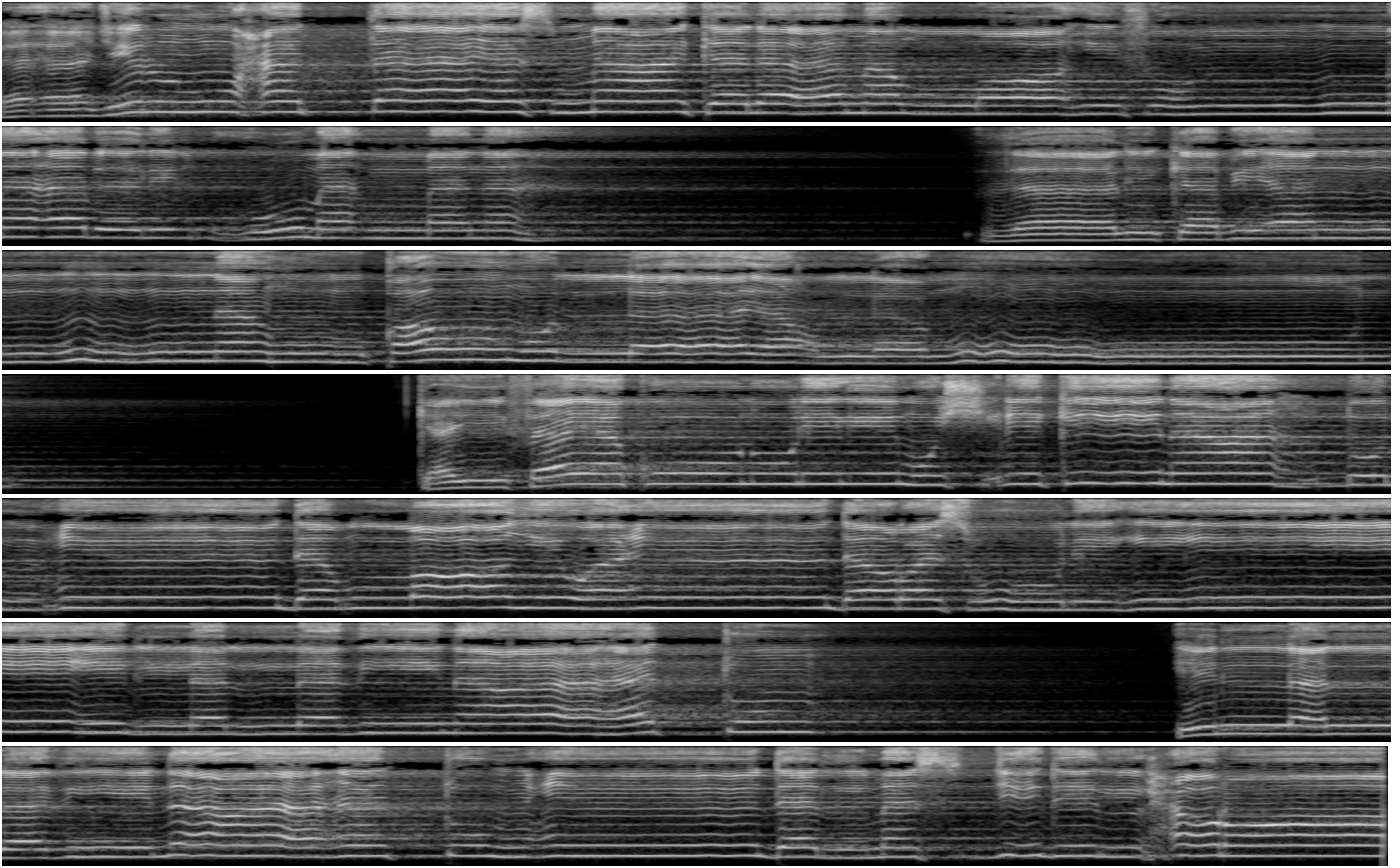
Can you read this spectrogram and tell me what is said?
فأجره حتى يسمع كلام الله ثم أبلغه مأمنه. ذلك بأنهم قوم لا يعلمون. كيف يكون للمشركين عهد؟ عند الله وعند رسوله إلا الذين عاهدتم إلا الذين عاهدتم عند المسجد الحرام.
